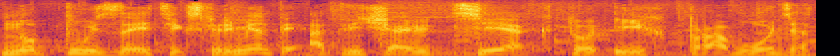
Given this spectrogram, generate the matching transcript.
Но пусть за эти эксперименты отвечают те, кто их проводит ездят.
